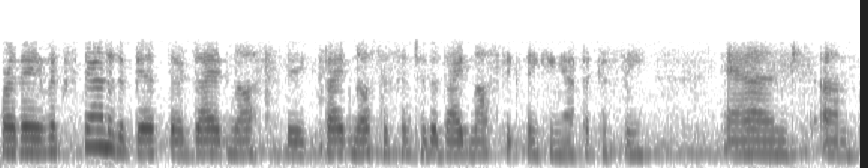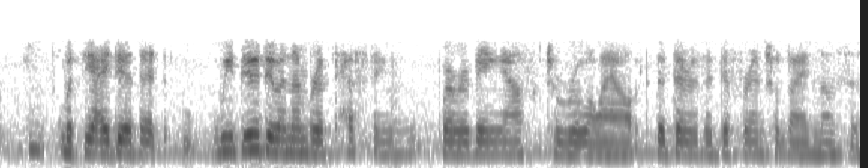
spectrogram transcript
where they've expanded a bit their diagnostic diagnosis into the diagnostic thinking efficacy, and um, with the idea that we do do a number of testing where we're being asked to rule out that there is a differential diagnosis.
